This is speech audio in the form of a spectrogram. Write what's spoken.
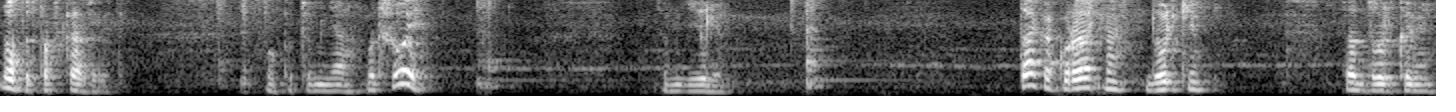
Опыт подсказывает. Опыт у меня большой в этом деле. Так, аккуратно, дольки за дольками.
